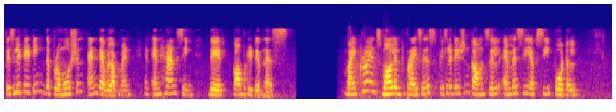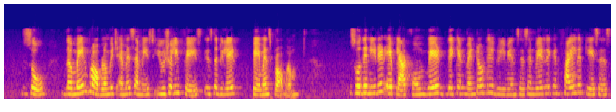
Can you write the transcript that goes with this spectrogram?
facilitating the promotion and development and enhancing their competitiveness. Micro and Small Enterprises Facilitation Council MSEFC portal. So, the main problem which MSMEs usually face is the delayed payments problem. So they needed a platform where they can vent out their grievances and where they can file their cases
